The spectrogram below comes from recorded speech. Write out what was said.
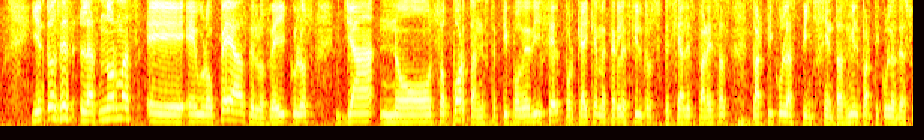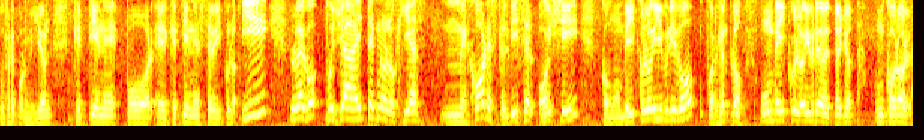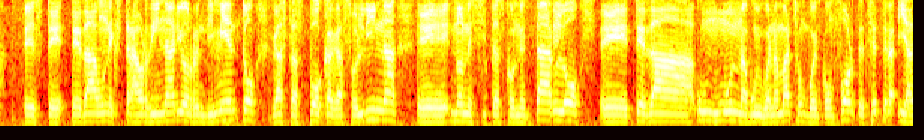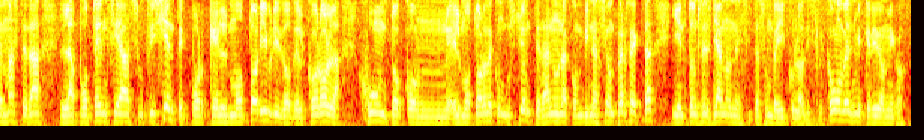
Y entonces las normas eh, europeas de los vehículos ya no soportan este tipo de diésel porque hay que meterles filtros especiales para esas partículas, pinchocientas mil partículas de azufre por millón que tiene por eh, que tiene este vehículo. Y luego, pues ya hay tecnologías mejores que el diésel hoy sí, como un vehículo híbrido, por ejemplo, un vehículo híbrido de Toyota, un Corolla. Este te da un extraordinario rendimiento, gastas poca gasolina, eh, no necesitas conectarlo, eh, te da un- una muy buena marcha, un buen confort, etcétera, y además te da la potencia suficiente, porque el motor híbrido del Corolla junto con el motor de combustión te dan una combinación perfecta y entonces ya no necesitas un vehículo a diésel. ¿Cómo ves, mi querido amigo?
